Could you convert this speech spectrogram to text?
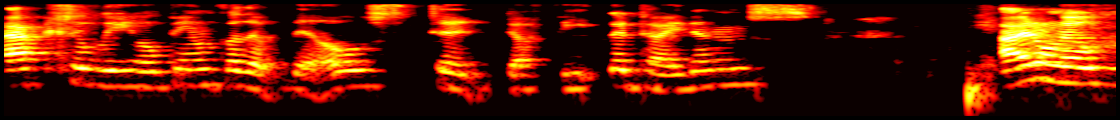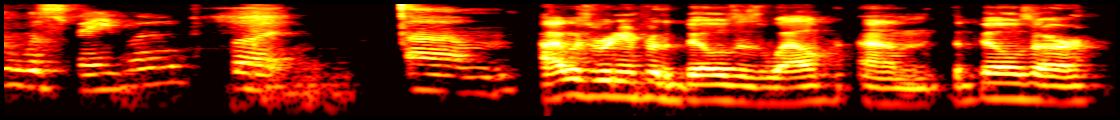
actually hoping for the Bills to defeat the Titans. I don't know who was favored, but um, I was rooting for the Bills as well. Um, the Bills are,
